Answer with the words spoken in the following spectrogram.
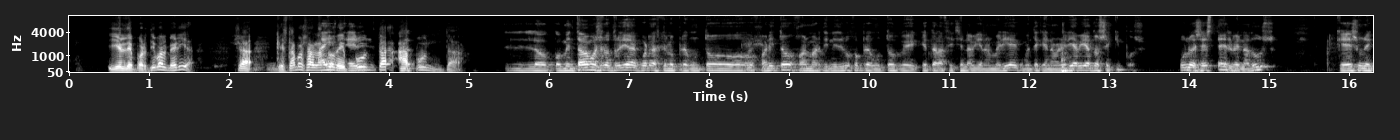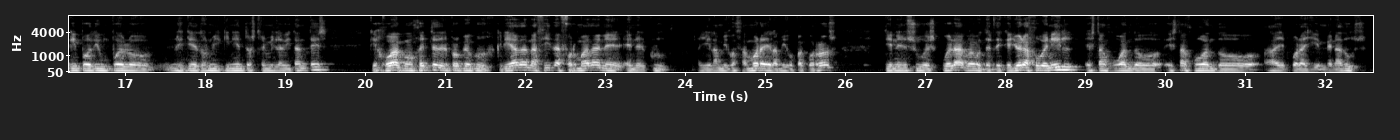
Y el Deportivo Almería. O sea, que estamos hablando de punta a punta. Lo comentábamos el otro día, ¿te acuerdas que lo preguntó Juanito? Juan Martín Hidrujo preguntó qué, qué tal afición había en Almería y comenté que en Almería había dos equipos. Uno es este, el Benadús, que es un equipo de un pueblo, que tiene 2.500, 3.000 habitantes, que juega con gente del propio club, criada, nacida, formada en el, club. Ahí el amigo Zamora y el amigo Paco Ross tienen su escuela, bueno, desde que yo era juvenil están jugando, están jugando por allí en Benadús.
